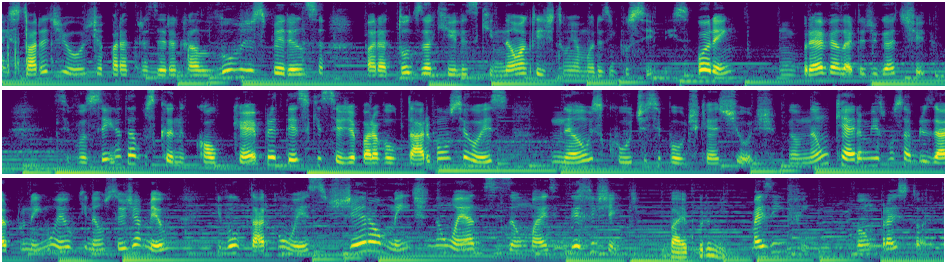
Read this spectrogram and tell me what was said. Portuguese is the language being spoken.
A história de hoje é para trazer aquela luz de esperança para todos aqueles que não acreditam em amores impossíveis. Porém, um breve alerta de gatilho. Se você ainda está buscando qualquer pretexto que seja para voltar com o seu ex, não escute esse podcast hoje. Eu não quero me responsabilizar por nenhum erro que não seja meu e voltar com o ex geralmente não é a decisão mais inteligente. Vai por mim. Mas enfim, vamos para a história.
